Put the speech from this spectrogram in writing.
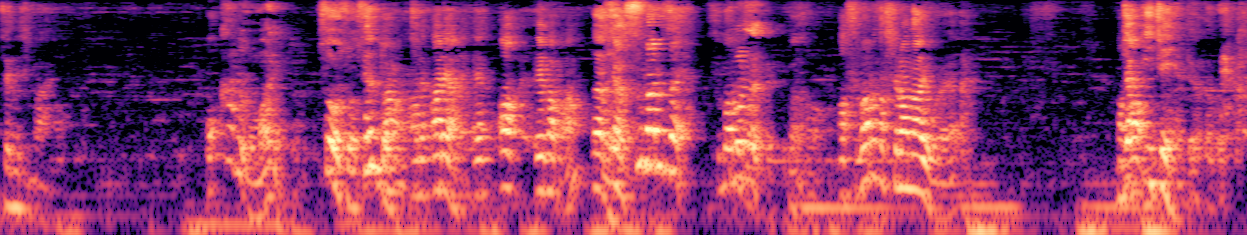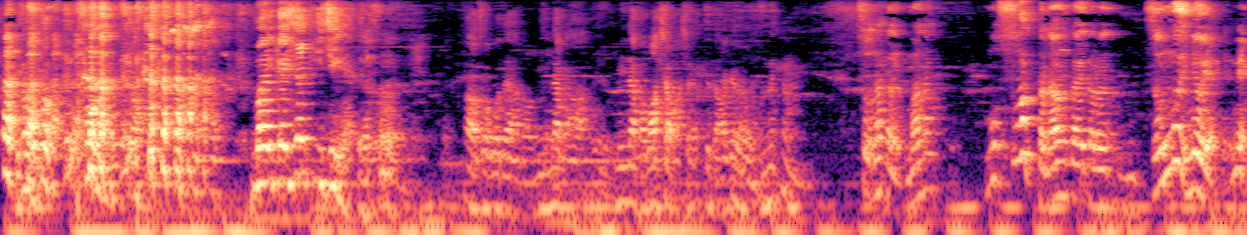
千日前の。オカルの前にやったの？そうそう、銭湯の。ああれ、あれやね。え、あ、映画館？あ、じゃあ、スバル座や。スバル座それだって。あ、スバル座知らないよ、俺。あジャッキー・チェーンやってるあそうそうなんですよ。毎回ジャッキー・チェーンやってるあそこであのみんなが、みんながわしゃわしゃやってたわけなんですね。そう、なんか、まだ、もう座った段階から、すんごい匂いやってんね。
